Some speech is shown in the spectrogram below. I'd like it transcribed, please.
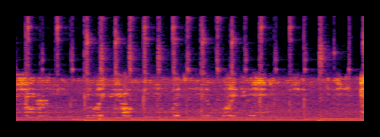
showed her like how much it applied to me. I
